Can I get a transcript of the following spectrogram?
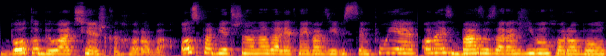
bo to była ciężka choroba. Ospa wietrzna nadal jak najbardziej występuje. Ona jest bardzo zaraźliwą chorobą,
